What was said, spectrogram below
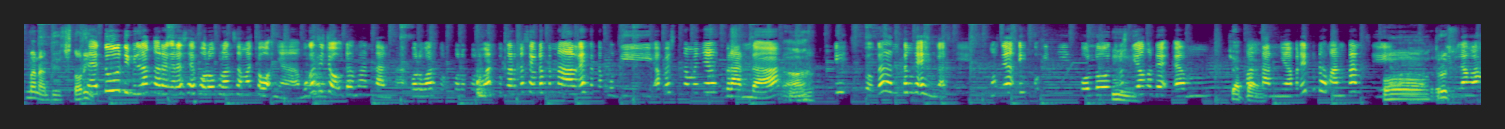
mana di story? Saya tuh dibilang gara-gara saya follow-followan sama cowoknya. Bukan sih cowok udah mantan pak. Follower follow-followan tuh karena saya udah kenal. Eh ketemu di apa sih namanya beranda. Ah, Ih kok ganteng eh enggak sih. Maksudnya ih kok ini follow terus Hmm. dia nge DM siapa? mantannya. Padahal itu udah mantan sih. Oh, Ah, terus Dibilang lah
